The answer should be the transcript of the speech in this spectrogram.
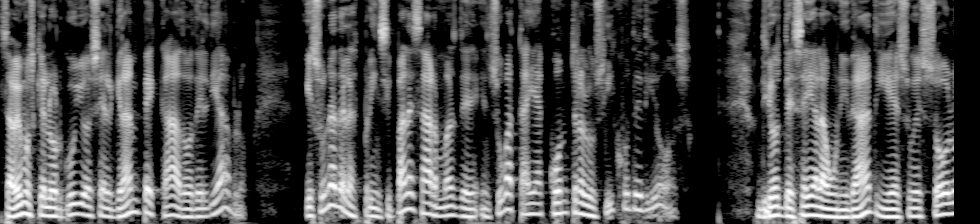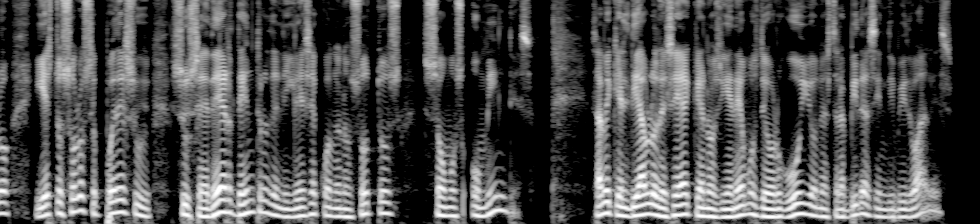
Sabemos que el orgullo es el gran pecado del diablo. Es una de las principales armas en su batalla contra los hijos de Dios. Dios desea la unidad y eso es solo, y esto solo se puede suceder dentro de la iglesia cuando nosotros somos humildes. ¿Sabe que el diablo desea que nos llenemos de orgullo en nuestras vidas individuales?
